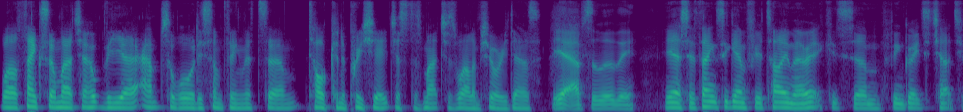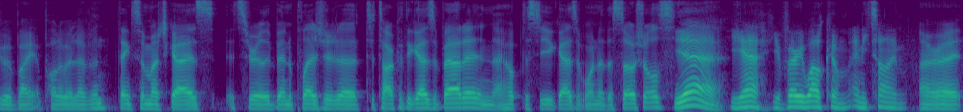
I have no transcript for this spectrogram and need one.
Well, thanks so much. I hope the uh, AMPS award is something that um, Todd can appreciate just as much as well. I'm sure he does. Yeah, absolutely. Yeah, so thanks again for your time, Eric. It's um, been great to chat to you about Apollo 11. Thanks so much, guys. It's really been a pleasure to to talk with you guys about it, and I hope to see you guys at one of the socials. Yeah. Yeah, you're very welcome anytime. All right.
